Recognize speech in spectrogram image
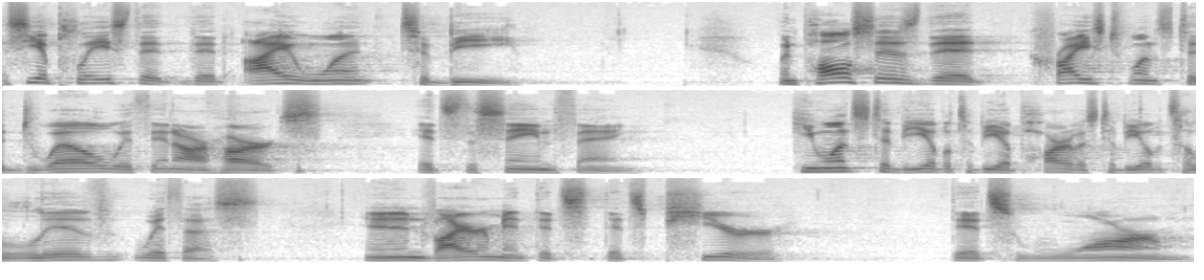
I see a place that, that I want to be. When Paul says that Christ wants to dwell within our hearts, it's the same thing. He wants to be able to be a part of us, to be able to live with us in an environment that's, that's pure, that's warm,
